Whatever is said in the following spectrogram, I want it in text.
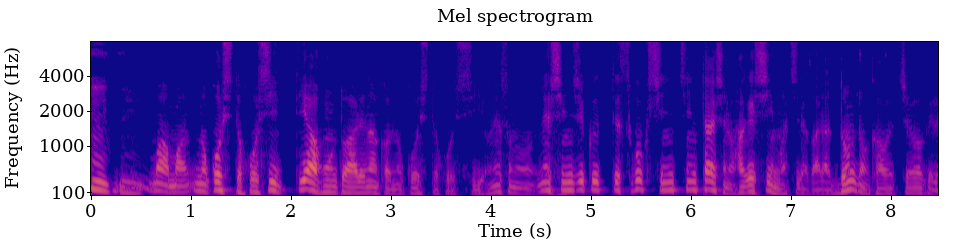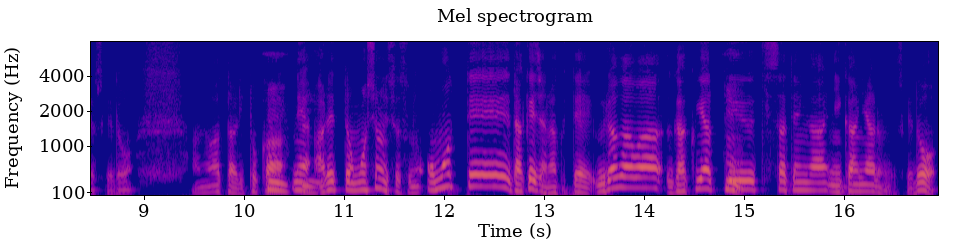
うんうん、まあまあ、残してほしいっていや、本当あれなんか残してほしいよね。そのね、新宿ってすごく新陳代謝の激しい街だから、どんどん変わっちゃうわけですけど、あのあたりとか、ね、うんうん、あれって面白いんですよ。その表だけじゃなくて、裏側、楽屋っていう喫茶店が2階にあるんですけど、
